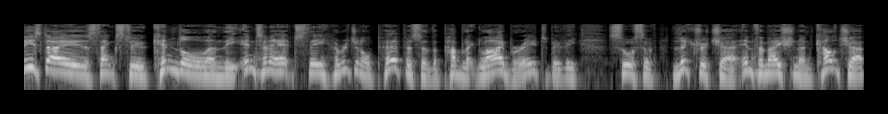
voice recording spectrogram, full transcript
These days, thanks to Kindle and the internet, the original purpose of the public library, to be the source of literature, information, and culture,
